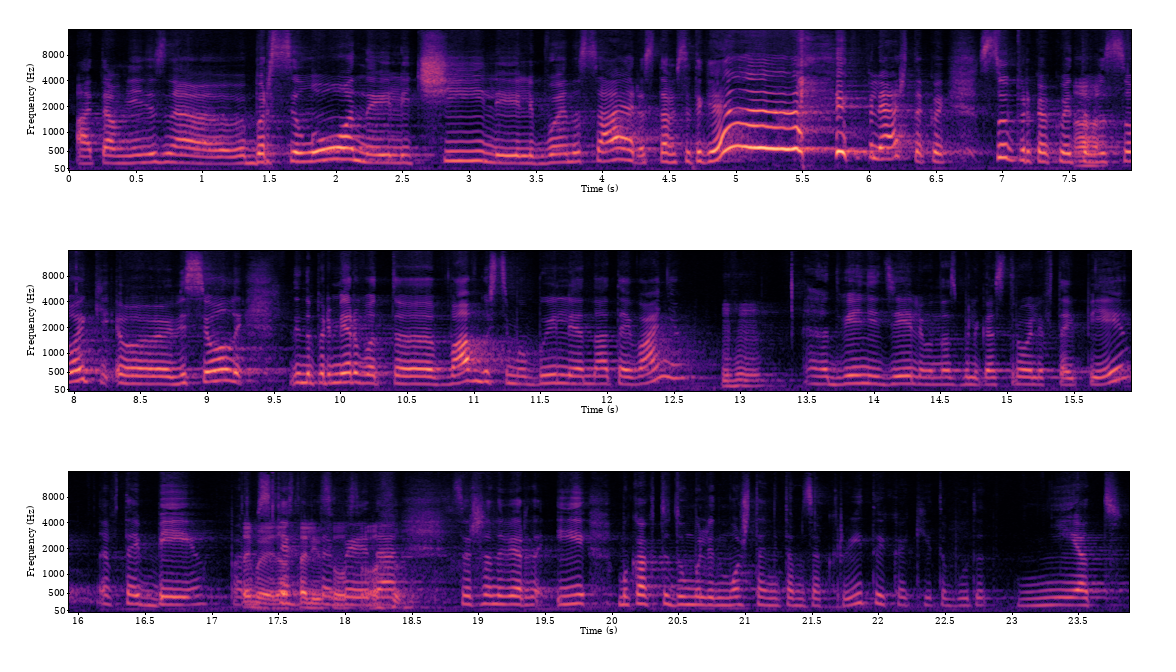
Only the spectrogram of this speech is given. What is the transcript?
а там, я не знаю, Барселона или Чили или Буэнос-Айрес, там все такие, пляж такой супер какой-то высокий, э, веселый. И, например, вот э, в августе мы были на Тайване, э, Две недели у нас были гастроли в Тайпее, в Тайбее, Тайбэй, да, столица Тайбэй, да, совершенно верно. И мы как-то думали, может, они там закрытые какие-то будут. Нет,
